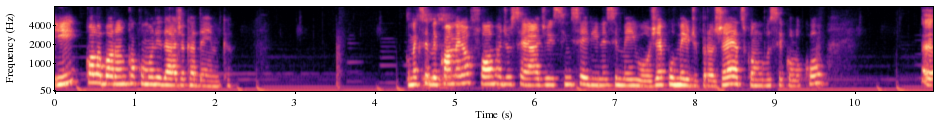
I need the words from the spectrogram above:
e colaborando com a comunidade acadêmica? Como é que você vê qual a melhor forma de o SEAD se inserir nesse meio hoje? É por meio de projetos, como você colocou? É,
